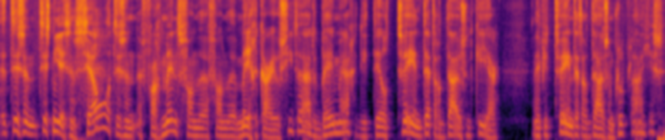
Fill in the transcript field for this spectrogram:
het, is een, het is niet eens een cel. Het is een fragment van de, van de megakaryocyte uit het beenmerg. Die deelt 32.000 keer. En dan heb je 32.000 bloedplaatjes.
